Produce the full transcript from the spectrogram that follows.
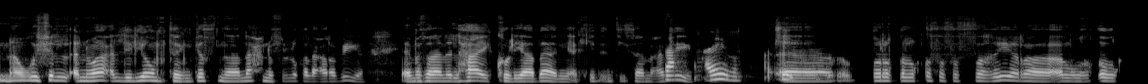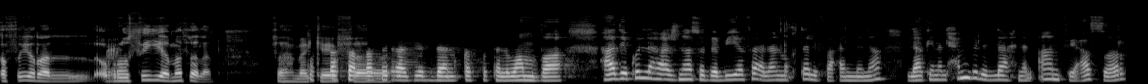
إنه وش الأنواع اللي اليوم تنقصنا نحن في اللغة العربية؟ يعني مثلا الهايكو الياباني أكيد أنت سامعة فيه. أيوة أكيد. آه طرق القصص الصغيرة أو القصيرة الروسية مثلا. فاهمة كيف؟ قصة قصيرة جدا قصة الومضة. هذه كلها أجناس أدبية فعلا مختلفة عننا لكن الحمد لله إحنا الآن في عصر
